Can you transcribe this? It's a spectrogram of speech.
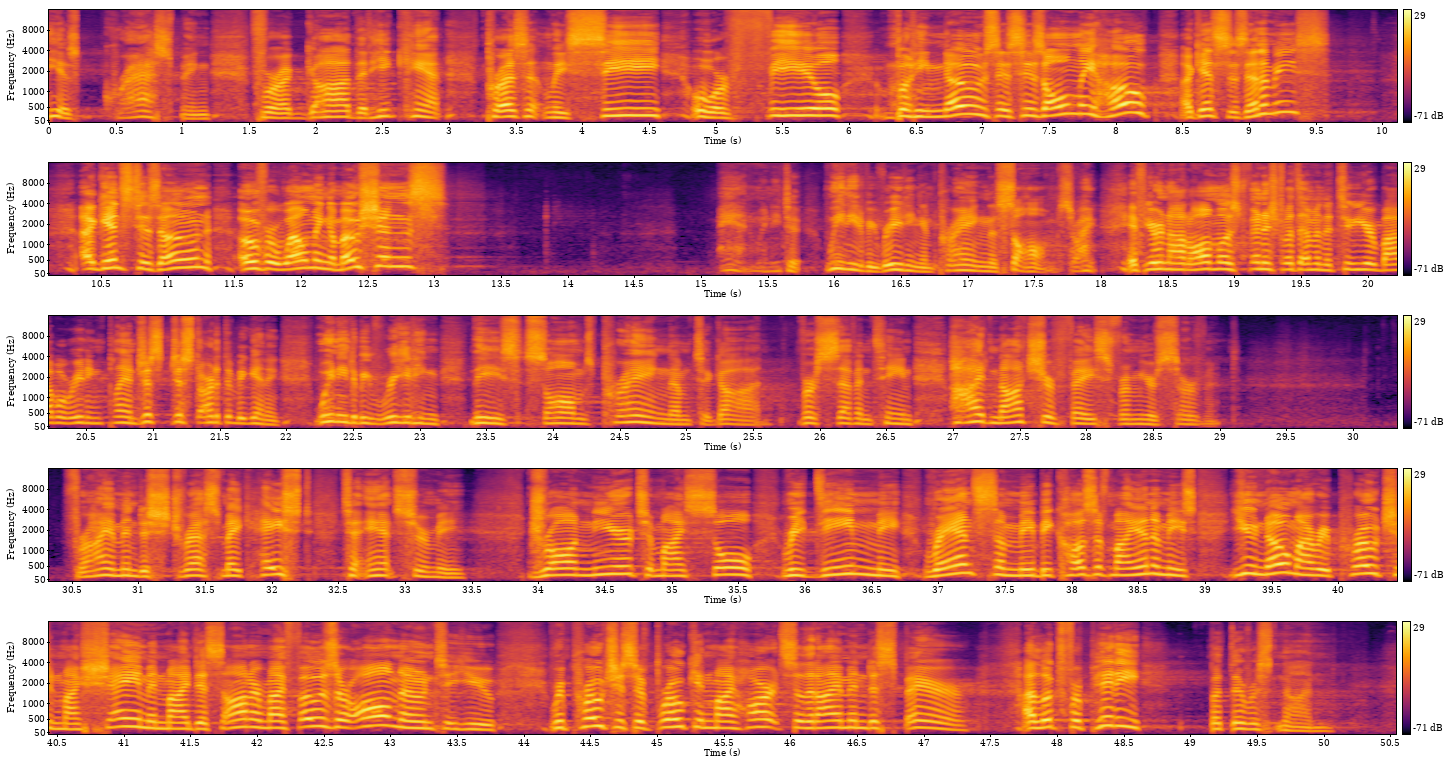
He is grasping for a God that he can't presently see or feel, but he knows is his only hope against his enemies, against his own overwhelming emotions, man, we need to we need to be reading and praying the Psalms, right? If you're not almost finished with them in the two-year Bible reading plan, just, just start at the beginning. We need to be reading these Psalms, praying them to God. Verse 17, hide not your face from your servant. For I am in distress. Make haste to answer me. Draw near to my soul, redeem me, ransom me because of my enemies. You know my reproach and my shame and my dishonor. My foes are all known to you. Reproaches have broken my heart so that I am in despair. I looked for pity, but there was none,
